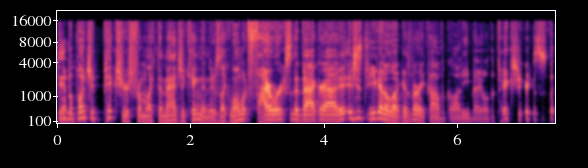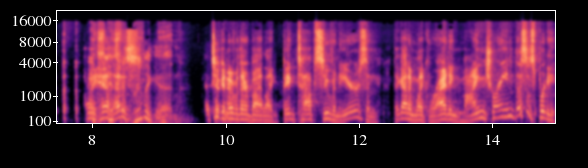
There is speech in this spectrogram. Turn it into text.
They have a bunch of pictures from like the Magic Kingdom. There's like one with fireworks in the background. It, it's just you gotta look. It's very comical on eBay. All the pictures. oh yeah, it's, that it's is really good. I took it over there by like Big Top Souvenirs, and they got him like riding mine train. This is pretty.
